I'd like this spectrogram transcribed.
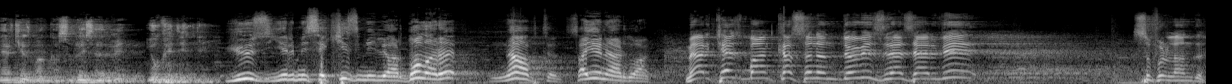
Merkez Bankası rezervi yok edildi. 128 milyar doları ne yaptın Sayın Erdoğan? Merkez Bankası'nın döviz rezervi sıfırlandı.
